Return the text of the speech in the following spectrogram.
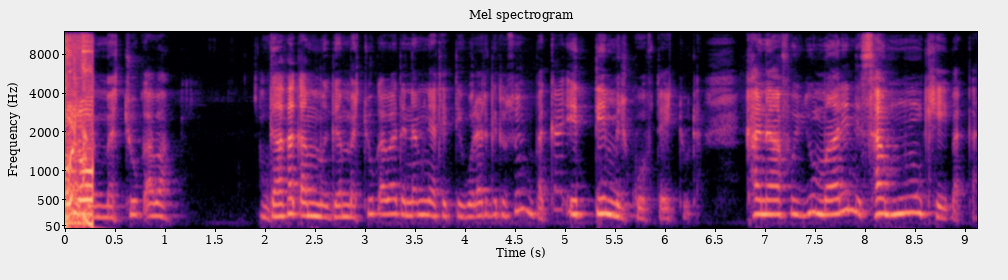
Gammachuu qaba. Gaafa gammachuu qabaate namni ati ittiin wal argitu sun bakka ittiin milkoofta jechuudha. Kanaafuyyuu maaliin sammuun kee bakka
